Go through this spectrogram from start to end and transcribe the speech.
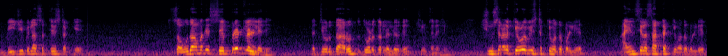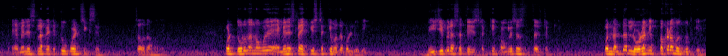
बी जे पीला सत्तेचाळीस टक्के. चौदामध्ये सेपरेट लढले ते. त्यांच्या विरुद्ध अरुण दोडकर लढले होते शिवसेनेचे. शिवसेनेला केवळ वीस टक्के मतं पडली आहेत. आय एन सीला सात टक्के मतं पडली आहेत. एम एन एसला काही टू पॉईंट सिक्स आहेत चौदामध्ये पण दोन हजार नऊमध्ये एम एन एसला एकवीस टक्के मतं पडली होती. बी जे पीला सत्तेचाळीस टक्के काँग्रेसला सत्तावीस टक्के. पण नंतर लोढांनी पकड मजबूत केली.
